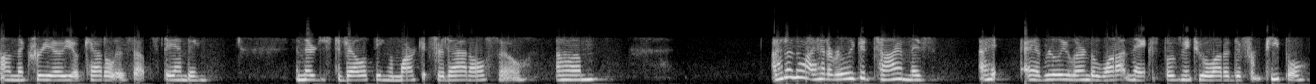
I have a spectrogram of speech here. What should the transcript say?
on the Criollo cattle is outstanding, and they're just developing a market for that also. Um, I don't know. I had a really good time. They've I I really learned a lot, and they exposed me to a lot of different people,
